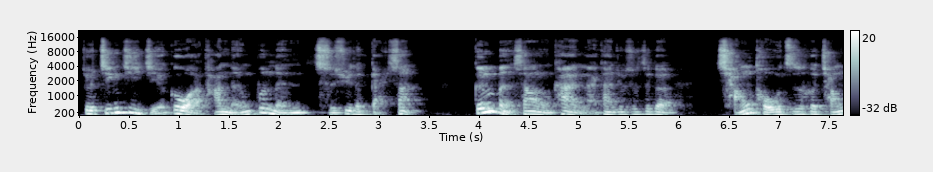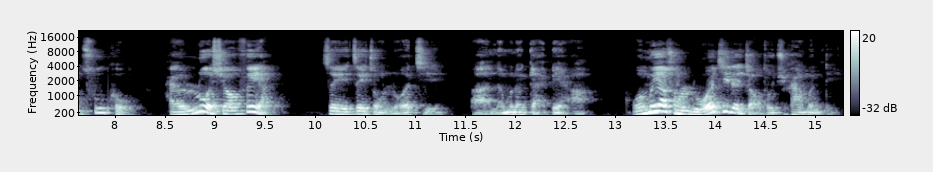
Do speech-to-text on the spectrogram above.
就经济结构啊，它能不能持续的改善？根本上看来看，就是这个强投资和强出口，还有弱消费啊，这这种逻辑啊，能不能改变啊？我们要从逻辑的角度去看问题。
